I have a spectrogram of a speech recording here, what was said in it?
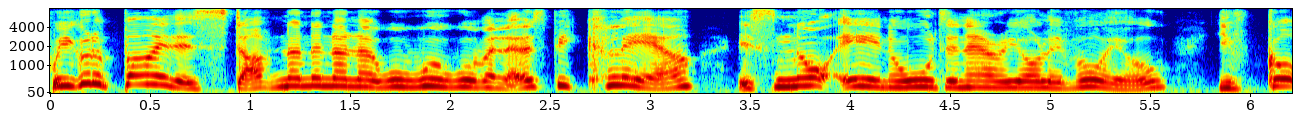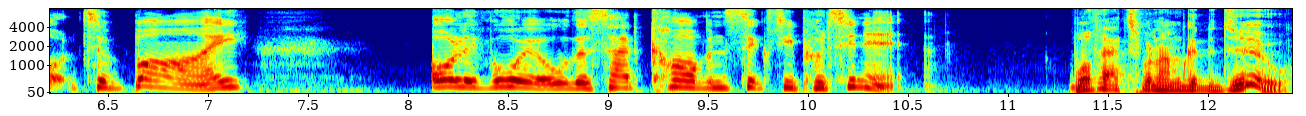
Well, you got to buy this stuff. No, no, no, no. Well, well, woman, let's be clear. It's not in ordinary olive oil. You've got to buy olive oil that's had carbon 60 put in it. Well, that's what I'm going to do.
